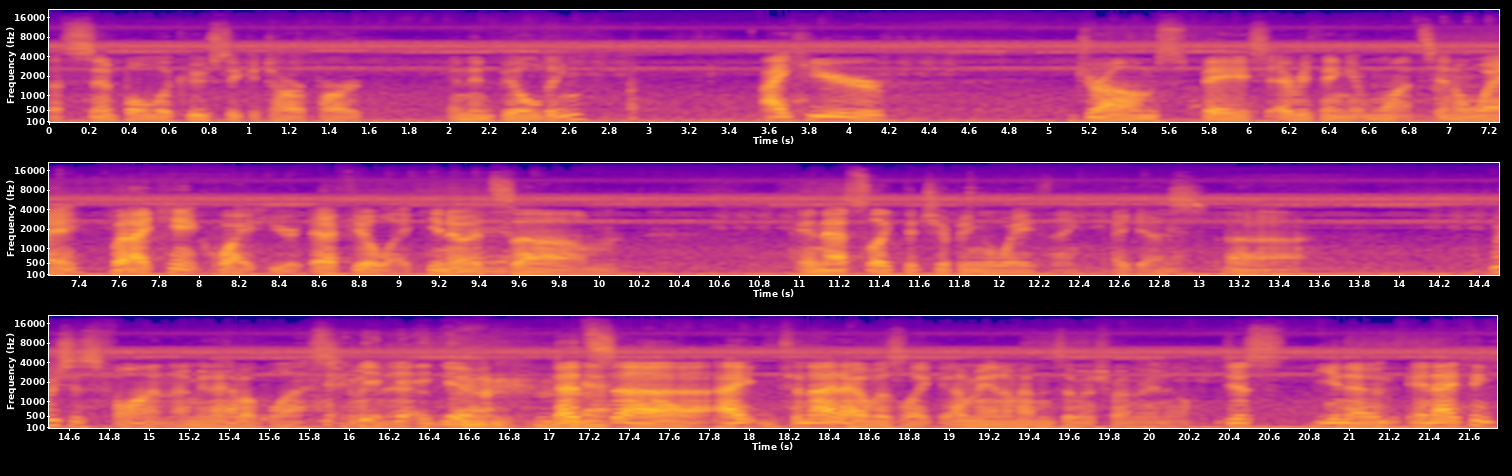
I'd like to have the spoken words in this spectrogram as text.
a simple acoustic guitar part and then building. I hear drums, bass, everything at once in a way, but I can't quite hear it. I feel like you know Yeah, it's um, and that's like the chipping away thing, I guess. Uh, which is fun. I mean, I have a blast doing that. Yeah. That's uh, I tonight I was like, oh man, I'm having so much fun right now. Just you know, and I think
